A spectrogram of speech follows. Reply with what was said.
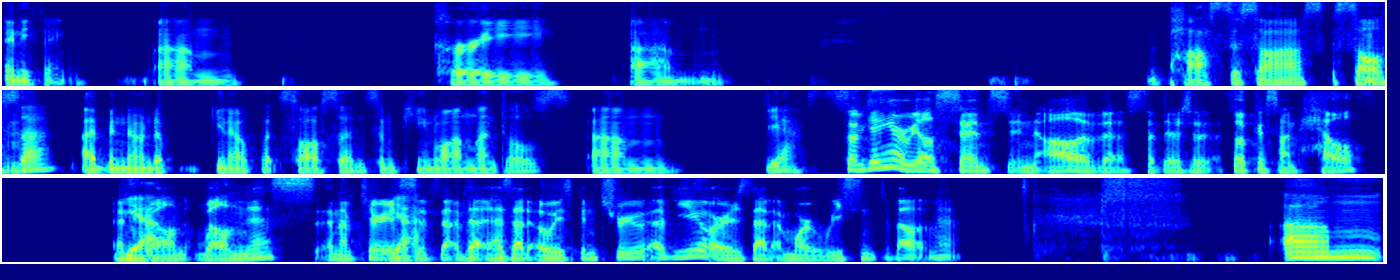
anything. Um curry, um pasta sauce, salsa. I've been known to, you know, put salsa and some quinoa and lentils. Um yeah. so I'm getting a real sense in all of this that there's a focus on health and Yeah. well, wellness. And I'm curious Yeah. if that, that has that always been true of you, or is that a more recent development? Um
